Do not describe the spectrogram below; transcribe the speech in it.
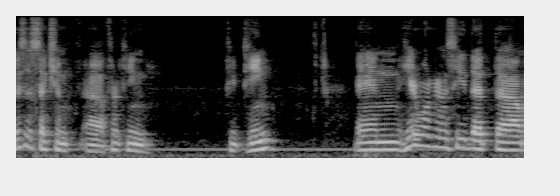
This is section uh, 1315 and here we're going to see that uh,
